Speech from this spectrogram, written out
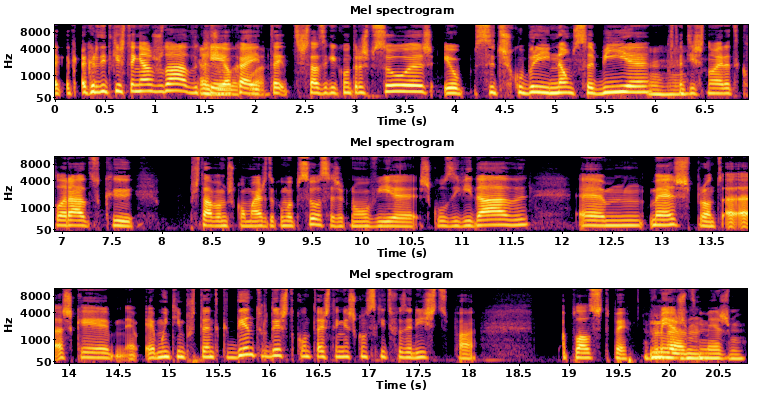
ac- Acredito que isto tenha ajudado, que é Ajuda, ok, claro. te- estás aqui com outras pessoas, eu se descobri não sabia, Uhum. portanto isto não era declarado que estávamos com mais do que uma pessoa, ou seja, que não havia exclusividade. Um, mas pronto, acho que é, é, é, muito importante que dentro deste contexto tenhas conseguido fazer isto. Pá, aplausos de pé. Verdade, mesmo. mesmo.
